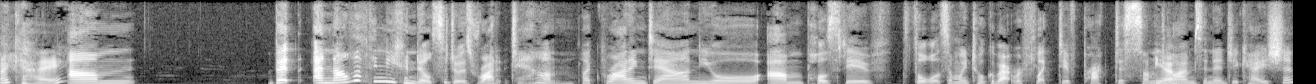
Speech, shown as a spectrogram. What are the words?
Okay. Um, but another thing you can also do is write it down, like writing down your um, positive thoughts. And we talk about reflective practice sometimes in education.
